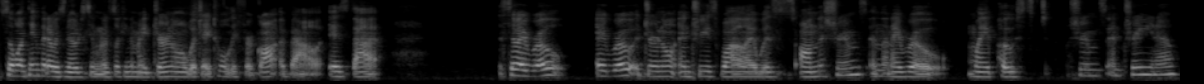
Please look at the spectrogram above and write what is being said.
so one thing that i was noticing when i was looking at my journal which i totally forgot about is that so i wrote i wrote journal entries while i was on the shrooms and then i wrote my post shrooms entry you know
